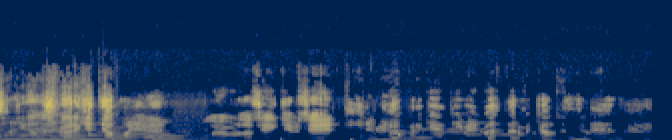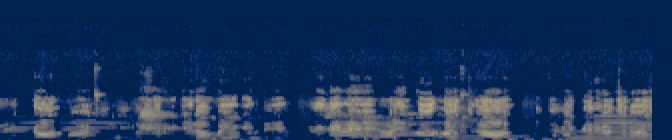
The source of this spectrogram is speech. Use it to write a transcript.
Sakın yanlış bir hareket yapmayın. Oluyor burada sen kimsin? Şimdi lafını geldiğim elmaslarımı çalmışsınız. Ne olmuş? Elmaslarımı geri almaya geldim. Öyle mi? Hayırlı uğurlu olsun al. Demek veriyorsunuz.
